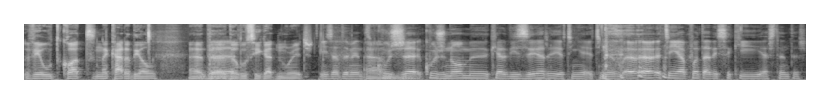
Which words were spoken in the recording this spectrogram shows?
vê o decote na cara dele ah, da, Da- Lucy Guttenridge. Exatamente, Um, cuja, cujo nome quer dizer, eu tinha, eu tinha, eu, eu tinha apontado isso aqui às tantas.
